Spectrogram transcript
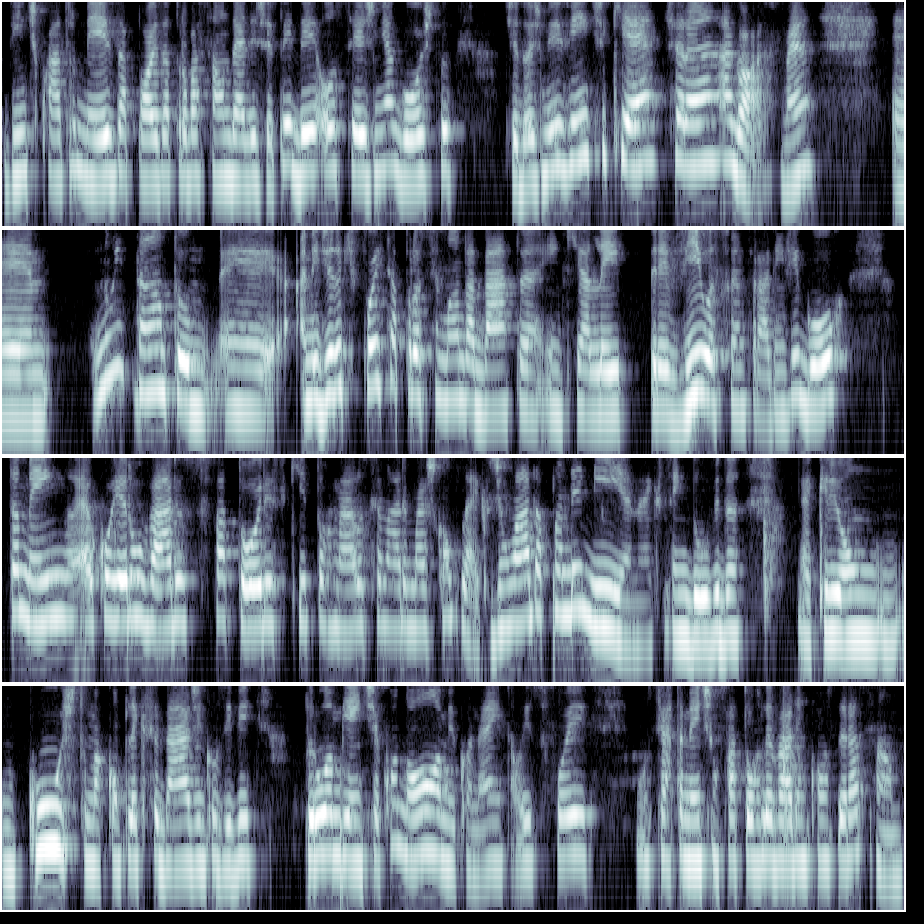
24 meses após a aprovação da LGPD, ou seja, em agosto de 2020, que é tcharam, agora. Né? É, no entanto, é, à medida que foi se aproximando a data em que a lei previu a sua entrada em vigor, também é, ocorreram vários fatores que tornaram o cenário mais complexo. De um lado, a pandemia, né, que sem dúvida é, criou um, um, custo, uma complexidade, inclusive para o ambiente econômico, né, então isso foi um, certamente um fator levado em consideração.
